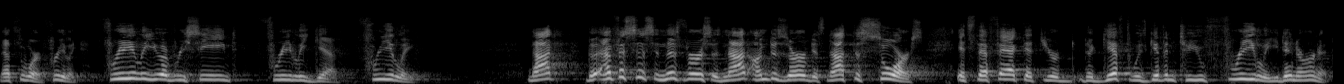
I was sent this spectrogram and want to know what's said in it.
That's the word, freely. Freely you have received, freely give. Freely. Not the emphasis in this verse is not undeserved, it's not the source. It's the fact that your, the gift was given to you freely. You didn't earn it.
